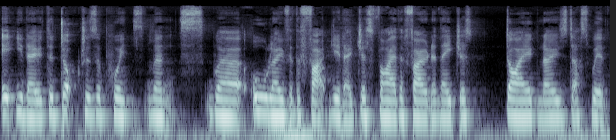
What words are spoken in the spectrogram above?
it, you know the doctor's appointments were all over the phone you know just via the phone and they just diagnosed us with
